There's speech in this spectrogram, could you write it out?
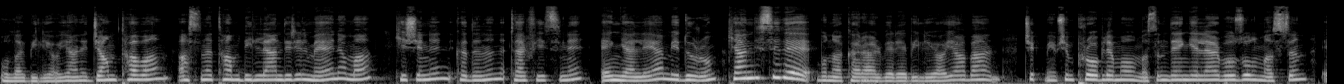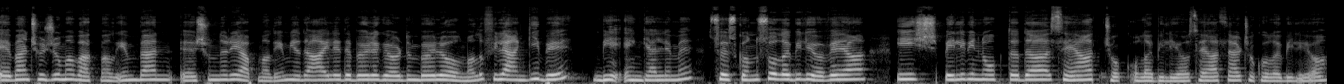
olabiliyor. Yani cam tavan aslında tam dillendirilmeyen ama kişinin kadının terfisini engelleyen bir durum. Kendisi de buna karar verebiliyor. Ya ben çıkmayayım şimdi problem olmasın, dengeler bozulmasın. E, ben çocuğuma bakmalıyım, ben e, şunları yapmalıyım ya da ailede böyle gördüm böyle olmalı filan gibi bir engelleme söz konusu olabiliyor veya İş belli bir noktada seyahat çok olabiliyor, seyahatler çok olabiliyor.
